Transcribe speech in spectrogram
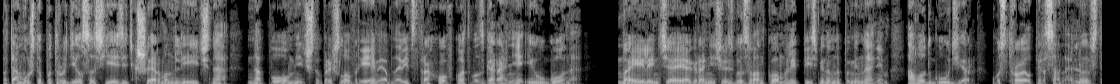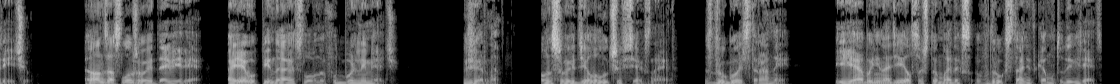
Потому что потрудился съездить к Шерман лично, напомнить, что пришло время обновить страховку от возгорания и угона. Мои лентяи ограничились бы звонком или письменным напоминанием, а вот Гудьер устроил персональную встречу. Он заслуживает доверия, а я его пинаю, словно футбольный мяч. Верно. Он свое дело лучше всех знает. С другой стороны, я бы не надеялся, что Медекс вдруг станет кому-то доверять.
